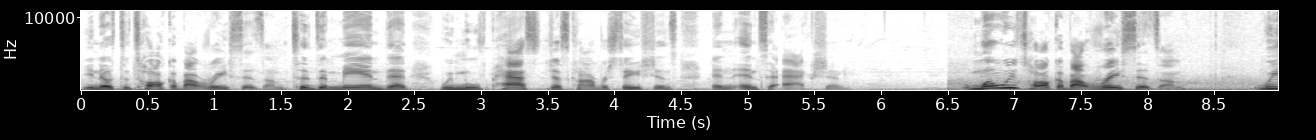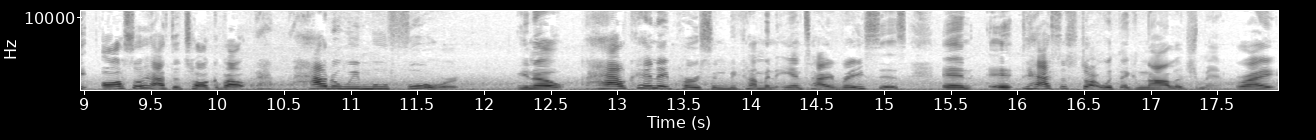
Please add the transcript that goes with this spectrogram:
you know, to talk about racism, to demand that we move past just conversations and into action. When we talk about racism, we also have to talk about how do we move forward? You know, how can a person become an anti racist? And it has to start with acknowledgement, right?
